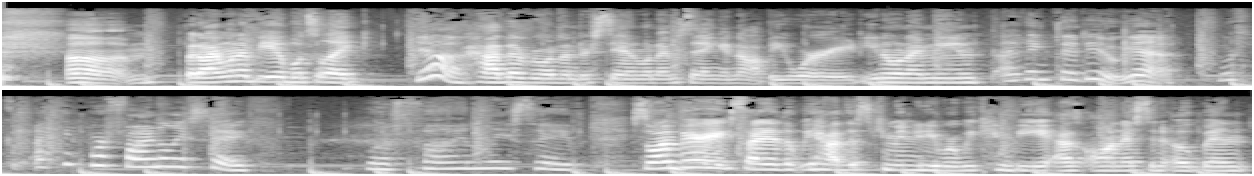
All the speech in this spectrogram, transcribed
um, but I want to be able to like Yeah. have everyone understand what I'm saying and not be worried. You know what I mean? I think they do. Yeah, we're, I think we're finally safe. We're finally safe. So I'm very excited that we have this community where we can be as honest and open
